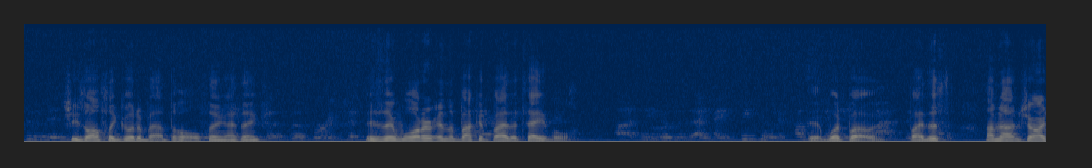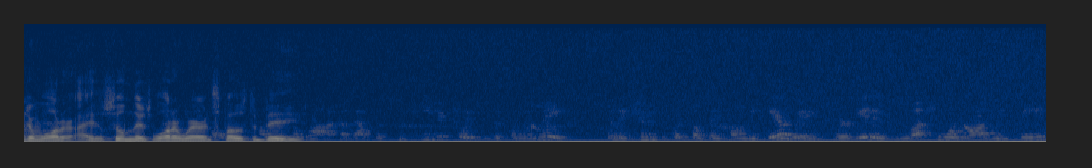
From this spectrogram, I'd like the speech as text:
tuned in She's awfully good about the whole thing, I think. the, the voracious Is there water in the bucket by the table? Uh, because I, I think that when it comes It, to what by, by this? I'm not in charge of water. I assume there's water where it's supposed to be. a lot about the strategic choices that someone makes when they choose to put something on the airwaves where it is much more broadly seen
